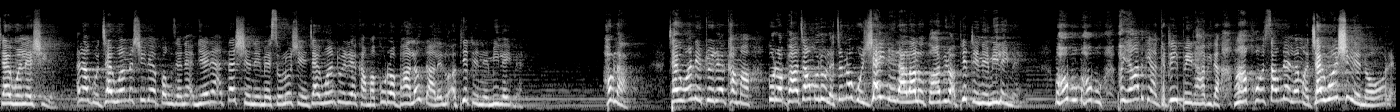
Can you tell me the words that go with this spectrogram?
ဂျိုင်ဝင်းလည်းရှိတယ်အဲ့ဒါကိုဂျိုင်ဝင်းမရှိတဲ့ပုံစံနဲ့အမြဲတမ်းအသက်ရှင်နေမယ်ဆိုလို့ရှိရင်ဂျိုင်ဝင်းတွေ့တဲ့အခါမှာကိုတော့ဘာလုပ်တာလဲလို့အပြစ်တင်နေမိလိမ့်မယ်ဟုတ်လားဂျိုင်ဝင်းနေတွေ့တဲ့အခါမှာကိုတော့ဘာကြောင့်မလို့လဲကျွန်တော်ကိုရိုက်နေတာလားလို့သွားပြီးတော့အပြစ်တင်နေမိလိမ့်မယ်မဟုတ်ဘူးမဟုတ်ဘူးဖယားတခင်ကဂတိပေးထားပြီးသားငါခေါ်ဆောင်တဲ့လမ်းမှာဂျိုင်ဝင်းရှိရင်တော့တဲ့ဒါ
